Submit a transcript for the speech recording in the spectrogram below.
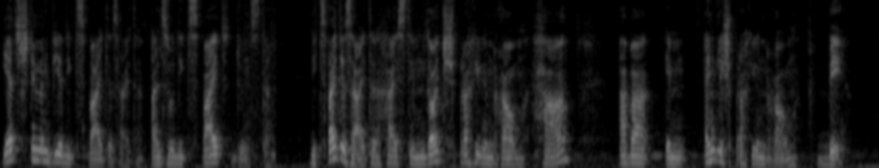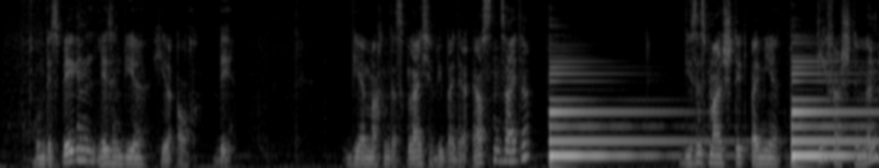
Jetzt stimmen wir die zweite Seite, also die zweitdünnste. Die zweite Seite heißt im deutschsprachigen Raum H, aber im englischsprachigen Raum B. Und deswegen lesen wir hier auch B. Wir machen das gleiche wie bei der ersten Seite. Dieses Mal steht bei mir tiefer stimmen.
